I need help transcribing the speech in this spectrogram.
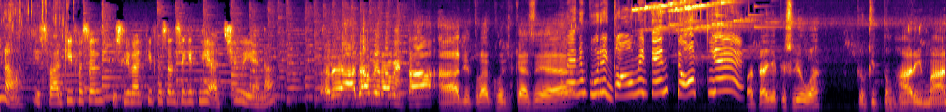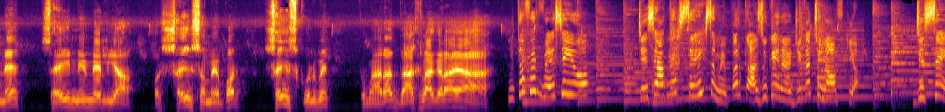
ना इस बार की फ़सल पिछली बार की फ़सल से कितनी अच्छी हुई है ना? अरे आजा मेरा बेटा। आज इतना खुश कैसे है? मैंने पूरे गाँव में टेंथ टॉप किया है। पता है ये किस लिए हुआ? क्योंकि तुम्हारी माँ ने सही निर्णय लिया और सही समय पर सही स्कूल में तुम्हारा दाखला कराया। ये तो फिर वैसे ही हुआ जैसे आपने सही समय पर काजू की एनर्जी का चुनाव किया जिससे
